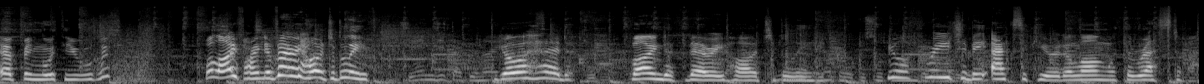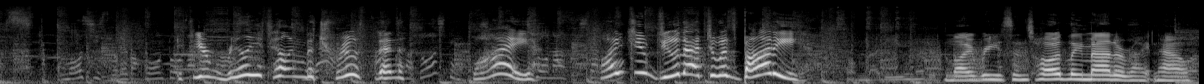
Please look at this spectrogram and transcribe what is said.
effing with you. well, I find it very hard to believe. Go ahead. Find it very hard to believe. You're free to be executed along with the rest of us. If you're really telling the truth, then why? Why'd you do that to his body? My reasons hardly matter right now.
